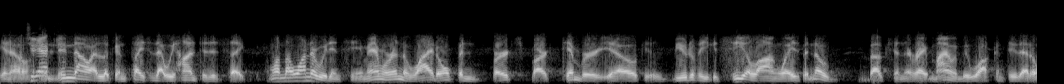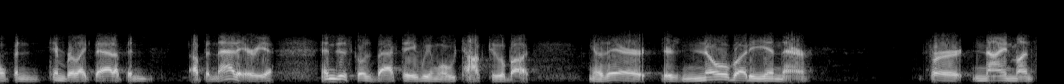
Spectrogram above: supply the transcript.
you know. And, and, now I look in places that we hunted. It's like, well, no wonder we didn't see him. Man, we're in the wide open birch bark timber. You know, it was beautiful. You could see a long ways, but no bucks in their right mind would be walking through that open timber like that up in up in that area. And this goes back to even what we talked to about, you know, there there's nobody in there for nine months,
